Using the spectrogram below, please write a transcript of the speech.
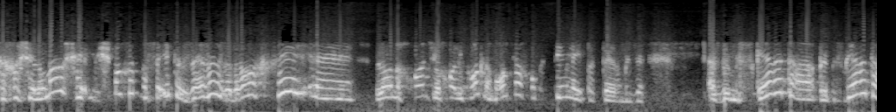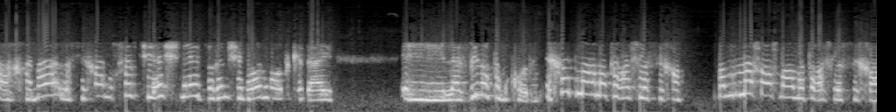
ככה שלומר שלשפוך את משאית הזבל זה הדבר הכי אה, לא נכון שיכול לקרות, למרות שאנחנו מתים להיפטר מזה. אז במסגרת, ה, במסגרת ההכנה לשיחה, אני חושבת שיש שני דברים שמאוד מאוד כדאי להבין אותם קודם. אחד, מה המטרה של השיחה. ממש ממש מה המטרה של השיחה.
